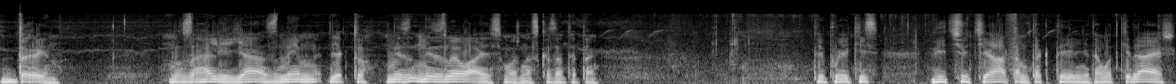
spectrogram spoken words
дрин. Ну, взагалі, я з ним як то не, не зливаюсь, можна сказати так. Типу, якісь відчуття там тактильні, там от кидаєш,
